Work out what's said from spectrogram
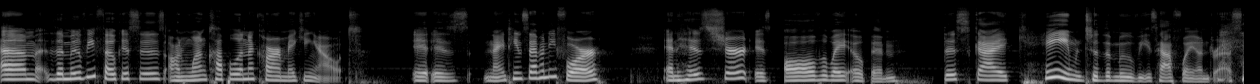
Um, the movie focuses on one couple in a car making out. It is 1974 and his shirt is all the way open. This guy came to the movies halfway undressed.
